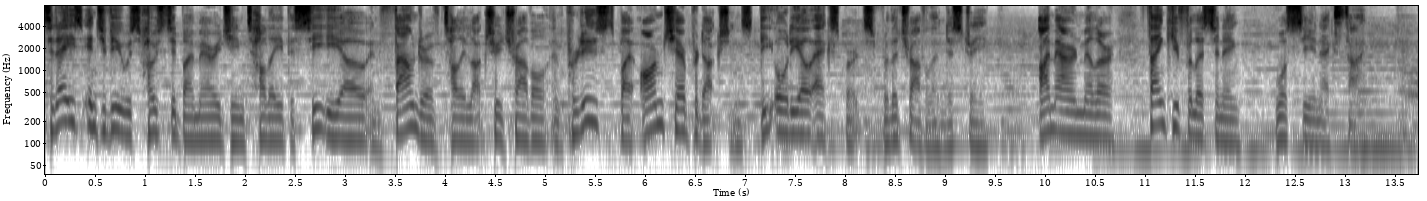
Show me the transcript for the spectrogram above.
Today's interview was hosted by Mary Jean Tully, the CEO and founder of Tully Luxury Travel, and produced by Armchair Productions, the audio experts for the travel industry. I'm Aaron Miller. Thank you for listening. We'll see you next time.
